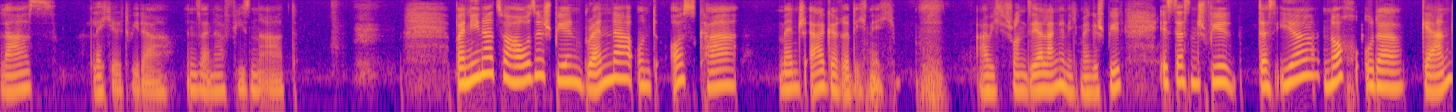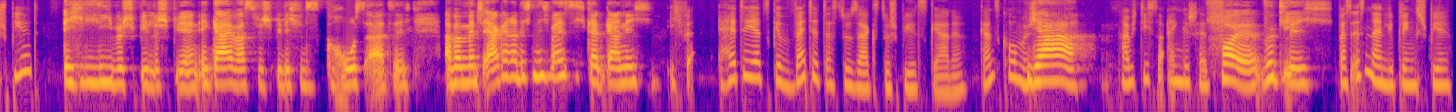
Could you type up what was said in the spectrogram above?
Lars lächelt wieder in seiner fiesen Art. Bei Nina zu Hause spielen Brenda und Oscar Mensch, ärgere dich nicht. Habe ich schon sehr lange nicht mehr gespielt. Ist das ein Spiel, das ihr noch oder gern spielt? Ich liebe Spiele spielen, egal was für Spiele. Ich finde es großartig. Aber Mensch, ärgere dich nicht, weiß ich gerade gar nicht. Ich hätte jetzt gewettet, dass du sagst, du spielst gerne. Ganz komisch. Ja. Habe ich dich so eingeschätzt. Voll, wirklich. Was ist denn dein Lieblingsspiel?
